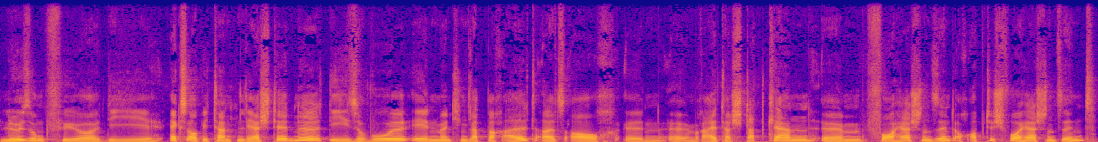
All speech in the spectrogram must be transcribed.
Lösung für die exorbitanten Leerstände, die sowohl in Mönchengladbach-Alt als auch in, äh, im Reiter Stadtkern äh, vorherrschend sind, auch optisch vorherrschend sind.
